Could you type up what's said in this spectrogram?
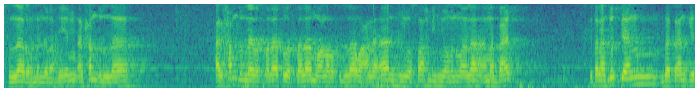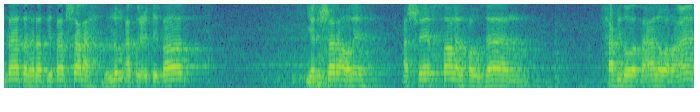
Bismillahirrahmanirrahim. Alhamdulillah. Alhamdulillah wassalatu wassalamu ala Rasulillah wa ala alihi wa sahbihi wa man walah. Amma ba'd. Kita lanjutkan bacaan kita terhadap kitab Syarah Lum'atul I'tiqad yang disyarah oleh Asy-Syaikh Shalal Fauzan Habibullah taala wa ra'ah.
